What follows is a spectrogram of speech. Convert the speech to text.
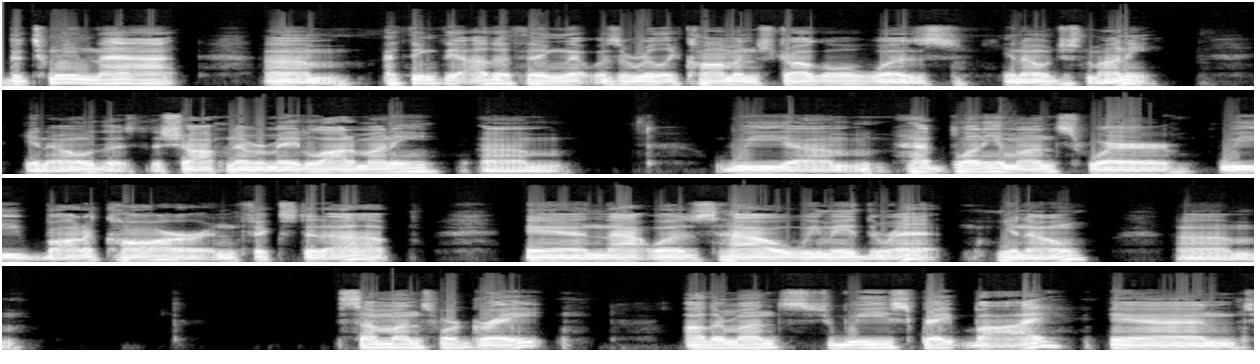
between that um, I think the other thing that was a really common struggle was, you know, just money. You know, the the shop never made a lot of money. Um, we um, had plenty of months where we bought a car and fixed it up and that was how we made the rent you know? Um, some months were great other months we scraped by and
